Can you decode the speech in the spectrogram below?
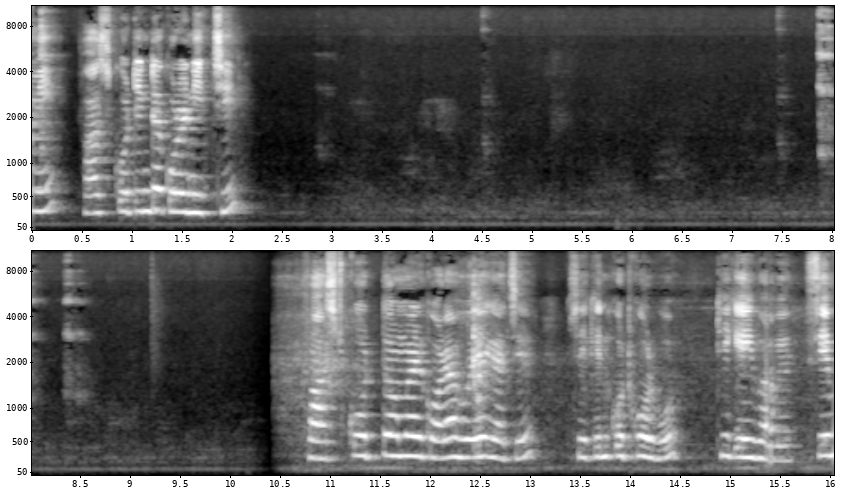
আমি ফার্স্ট কোটিংটা করে নিচ্ছি। ফার্স্ট কোট তো আমার করা হয়ে গেছে সেকেন্ড কোট করব, ঠিক এইভাবে সেম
